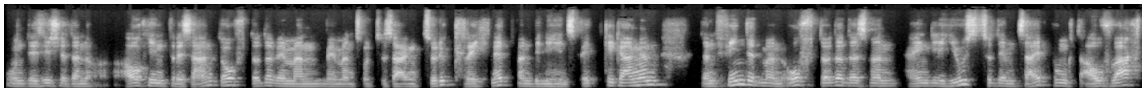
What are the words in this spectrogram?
und das ist ja dann auch interessant oft, oder? Wenn man, wenn man sozusagen zurückrechnet, wann bin ich ins Bett gegangen, dann findet man oft, oder, dass man eigentlich just zu dem Zeitpunkt aufwacht,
